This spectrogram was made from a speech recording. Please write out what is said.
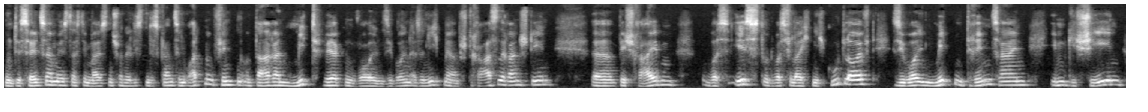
Und das Seltsame ist, dass die meisten Journalisten das ganz in Ordnung finden und daran mitwirken wollen. Sie wollen also nicht mehr am Straßenrand stehen, äh, beschreiben, was ist und was vielleicht nicht gut läuft. Sie wollen mittendrin sein im Geschehen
